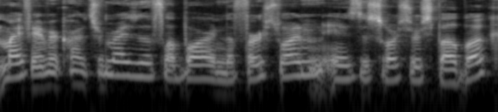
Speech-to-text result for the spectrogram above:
My favorite cards from Rise of the Floodborn, the first one is the Sorcerer's Spellbook.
